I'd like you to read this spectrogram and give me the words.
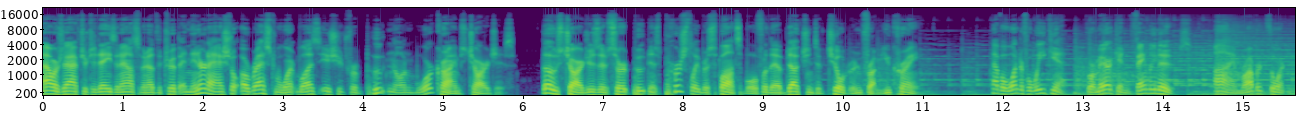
Hours after today's announcement of the trip, an international arrest warrant was issued for Putin on war crimes charges. Those charges assert Putin is personally responsible for the abductions of children from Ukraine. Have a wonderful weekend. For American Family News, I'm Robert Thornton.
